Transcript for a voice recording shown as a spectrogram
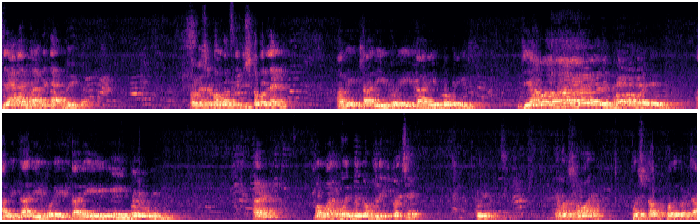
যে আমার হয় তার হয়ে যায়। পরমেশ্বর ভগবান শ্রীকৃষ্ণ বললেন, আমি তারি হই তারি হই যে আমার হয় আমি তারি হই তারি হই। হ্যাঁ? ভগবান হই হই রঞ্জনে কি করছে? হয়ে যাচ্ছে এমন সময় বৈষ্ণব পদকর্তা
